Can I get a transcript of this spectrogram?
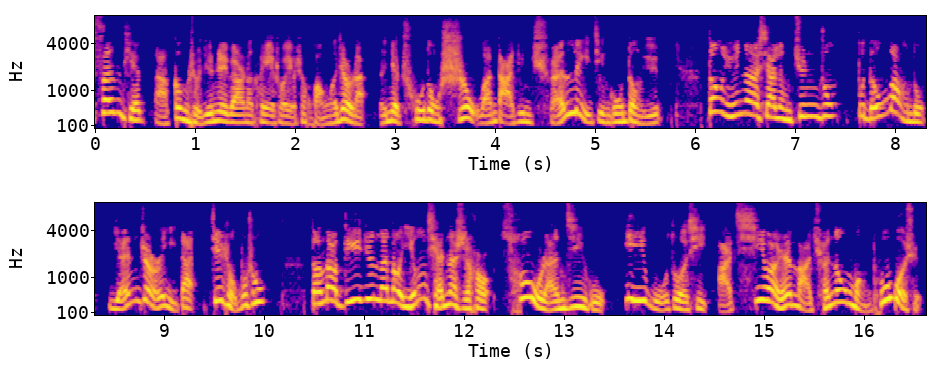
三天啊，更始军这边呢，可以说也是缓过劲儿来，人家出动十五万大军，全力进攻邓禹。邓禹呢，下令军中不得妄动，严阵以待，坚守不出。等到敌军来到营前的时候，猝然击鼓，一鼓作气啊，七万人马全都猛扑过去。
